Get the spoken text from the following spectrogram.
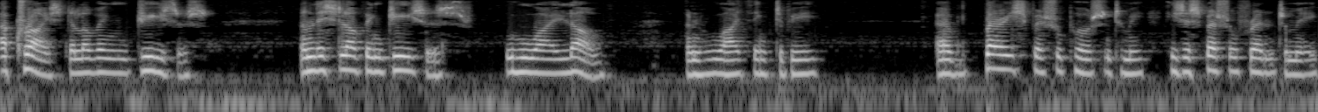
a Christ, a loving Jesus. And this loving Jesus, who I love and who I think to be a very special person to me. He's a special friend to me.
